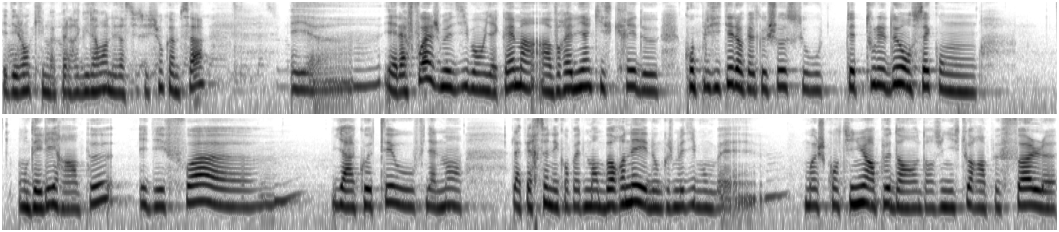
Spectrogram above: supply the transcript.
il y a des gens qui m'appellent régulièrement des institutions comme ça. Et, euh, et, à la fois, je me dis, bon, il y a quand même un, un, vrai lien qui se crée de complicité dans quelque chose où peut-être tous les deux, on sait qu'on on délire un peu, et des fois, euh, il y a un côté où finalement la personne est complètement bornée. Donc je me dis, bon, ben, moi je continue un peu dans, dans une histoire un peu folle,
